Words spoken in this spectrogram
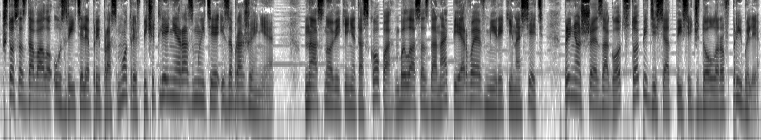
что создавало у зрителя при просмотре впечатление размытия изображения. На основе кинетоскопа была создана первая в мире киносеть, принесшая за год 150 тысяч долларов прибыли.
